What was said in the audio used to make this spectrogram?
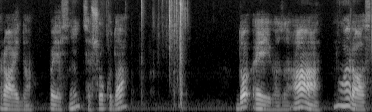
Райдо. Поясніть, це що куди? До Ейваза. А, ну гаразд.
